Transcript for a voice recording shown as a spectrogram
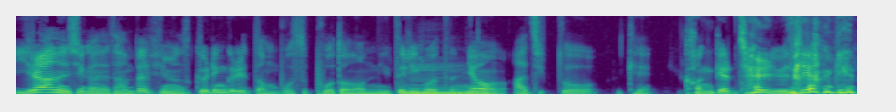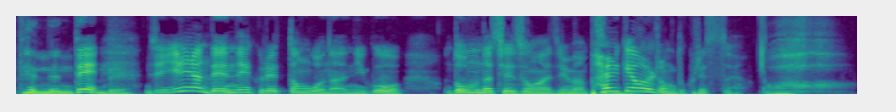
일하는 시간에 담배 피면서 그림 그리던 모습 보던 언니들이거든요. 음. 아직도 이렇게 관계를 잘 유지하게 됐는데 네. 이제 1년 내내 그랬던 건 아니고 너무나 죄송하지만 8개월 정도 그랬어요. 와,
